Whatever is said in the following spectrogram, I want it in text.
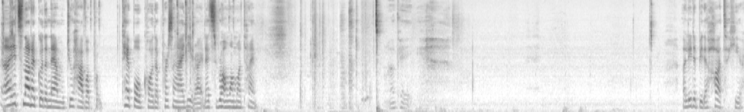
Uh, it's not a good name to have a table called a person ID, right? Let's run one more time. Okay. A little bit hot here.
